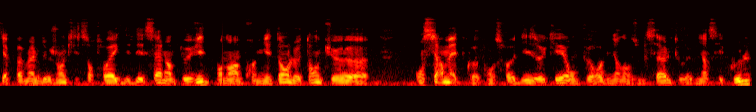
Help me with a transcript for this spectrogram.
il y a pas mal de gens qui se retrouvent avec des, des salles un peu vides pendant un premier temps, le temps que euh, on s'y remette, quoi, qu'on se redise ok, on peut revenir dans une salle, tout va bien, c'est cool.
